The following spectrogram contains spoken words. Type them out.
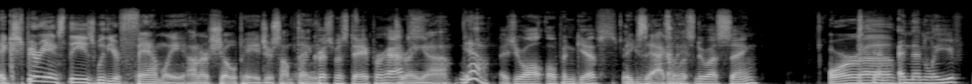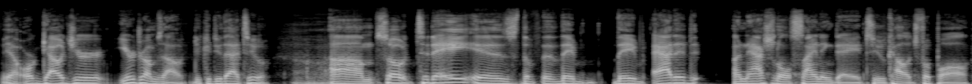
experience these with your family on our show page or something. on Christmas Day, perhaps. During, uh, yeah. As you all open gifts. Exactly. And listen to us sing. or uh, and then leave. Yeah, or gouge your eardrums out. You could do that too. Oh. Um, so today is the they they've added a national signing day to college football.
